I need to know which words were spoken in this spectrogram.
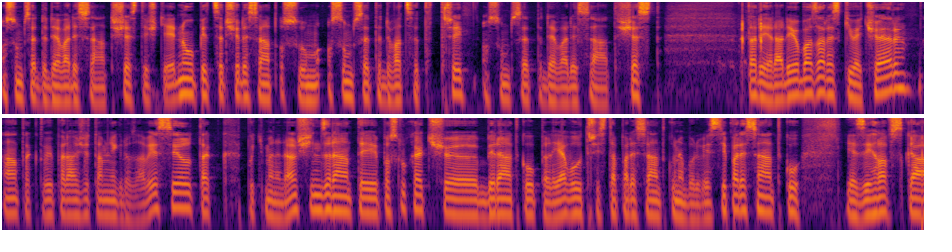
896. Ještě jednou 568 823 896. Tady je Radio Bazar, hezký večer. A tak to vypadá, že tam někdo zavěsil, tak pojďme na další inzeráty. Posluchač eh, by rád koupil javu 350 nebo 250, je z Jihlavska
